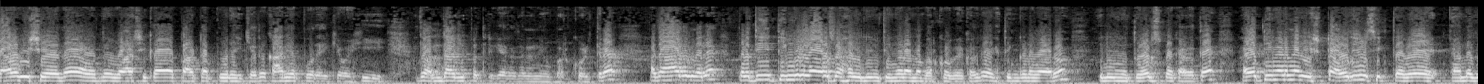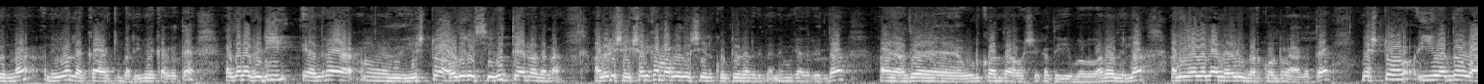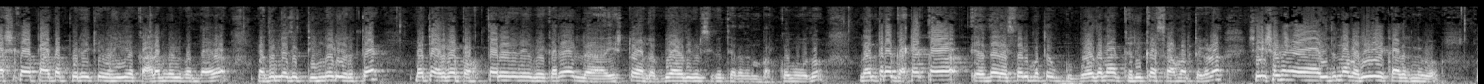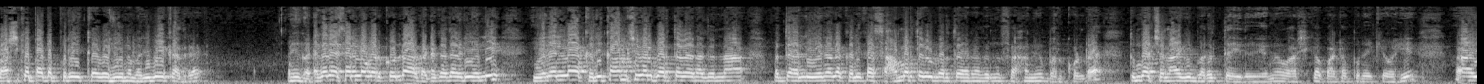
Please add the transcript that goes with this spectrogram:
ಯಾವ ವಿಷಯದ ಒಂದು ವಾರ್ಷಿಕ ಪಾಠ ಪೂರೈಕೆ ಅದು, ಕಾರ್ಯ ಪೂರೈಕೆ ವಹಿ, ಅದು ಅಂದಾಜು ಪತ್ರಿಕೆ ಅನ್ನೋದನ್ನ ನೀವು ಬರ್ಕೊಳ್ತೀರಾ. ಅದಾದ್ಮೇಲೆ ಪ್ರತಿ ತಿಂಗಳವಾರು ಸಹ ಇಲ್ಲಿ ತಿಂಗಳನ್ನು ಬರ್ಕೋಬೇಕಾದ್ರೆ ತಿಂಗಳವಾರ ಇಲ್ಲಿ ನೀವು ತೋರಿಸ್ಬೇಕಾಗುತ್ತೆ. ಆ ತಿಂಗಳಲ್ಲಿ ಎಷ್ಟು ಅವಧಿಗಳು ಸಿಗ್ತವೆ ಅನ್ನೋದನ್ನ ನೀವು ಲೆಕ್ಕ ಹಾಕಿ ಬರೀಬೇಕಾಗುತ್ತೆ. ಅದನ್ನ ರೆಡಿ ಅಂದ್ರೆ ಎಷ್ಟು ಅವಧಿಗಳು ಸಿಗುತ್ತೆ ಅನ್ನೋದನ್ನ ಆಲ್ರೆಡಿ ಶೈಕ್ಷಣಿಕ ಮಾರ್ಗದರ್ಶಿಯಲ್ಲಿ ಕೊಟ್ಟಿರೋದ್ರಿಂದ ನಿಮ್ಗೆ ಅದರಿಂದ ಯಾವುದೇ ಹುಡುಕುವಂತ ಅವಶ್ಯಕತೆ ಬರೋದಿಲ್ಲ. ಅಲ್ಲಿ ಅದೆಲ್ಲ ನೋಡಿ ಬರ್ಕೊಂಡ್ರೆ ಆಗುತ್ತೆ. ನೆಕ್ಸ್ಟ್ ಈ ಒಂದು ವಾರ್ಷಿಕ ಪಾಠ ಪೂರೈಕೆ ವಹಿಯ ಕಾಲಂಗಳು ಬಂದಾಗ ಮೊದಲನೇದು ತಿಂಗಳು ಇರುತ್ತೆ. ಮತ್ತೆ ಅದರ ಹೋಗ್ತಾರೆ ನೀವು ಬೇಕಾದ್ರೆ ಎಷ್ಟು ಲಭ್ಯಾವಧಿಗಳು ಸಿಗುತ್ತೆ ಅನ್ನೋದನ್ನು ಬರ್ಕೋಬಹುದು ನಂತರ ಘಟಕ, ಎದ ಹೆಸರು ಮತ್ತು ಬೋಧನಾ ಕಲಿಕಾ ಸಾಮರ್ಥ್ಯಗಳ ಶಿಕ್ಷಣ ಇದನ್ನ ಬರೀಬೇಕಾದ್ರೆ ನೀವು ವಾರ್ಷಿಕ ಪಾಠ ಪೂರೈಕೆ ವಹಿಯನ್ನು ಬರಿಬೇಕಾದ್ರೆ ಈ ಘಟಕದ ಹೆಸರನ್ನ ಬರ್ಕೊಂಡು ಆ ಘಟಕದ ಅಡಿಯಲ್ಲಿ ಏನೆಲ್ಲ ಕಲಿಕಾಂಶಗಳು ಬರ್ತವೆ ಅನ್ನೋದನ್ನ ಮತ್ತೆ ಅಲ್ಲಿ ಏನೆಲ್ಲ ಕಲಿಕಾ ಸಾಮರ್ಥ್ಯಗಳು ಬರ್ತವೆ ಅನ್ನೋದನ್ನು ಸಹ ನೀವು ಬರ್ಕೊಂಡ್ರೆ ತುಂಬಾ ಚೆನ್ನಾಗಿ ಬರುತ್ತೆ ಇದು. ಏನು ವಾರ್ಷಿಕ ಪಾಠ ಪೂರೈಕೆ ವಹಿ.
